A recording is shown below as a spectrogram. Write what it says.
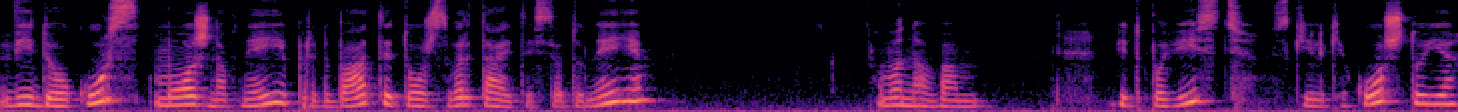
відеокурс можна в неї придбати, тож звертайтеся до неї, вона вам відповість, скільки коштує,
